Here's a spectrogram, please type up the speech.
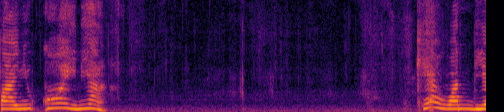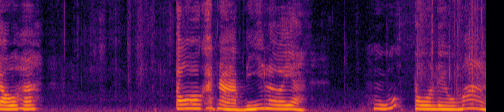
ปลายนิ้วก้อยเนี่ย แค่วันเดียวฮะ โตขนาดนี้เลยอะหูโตเร็วมาก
